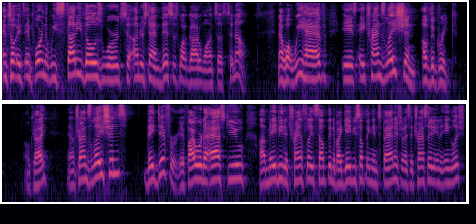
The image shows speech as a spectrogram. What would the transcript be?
And so it's important that we study those words to understand this is what God wants us to know. Now, what we have is a translation of the Greek. Okay? Now, translations they differ. If I were to ask you uh, maybe to translate something, if I gave you something in Spanish and I said translate it in English,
